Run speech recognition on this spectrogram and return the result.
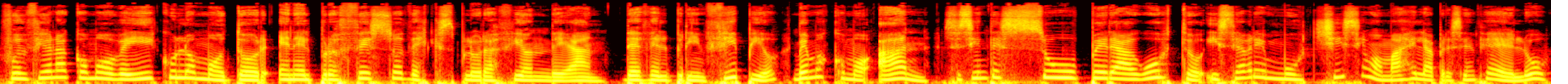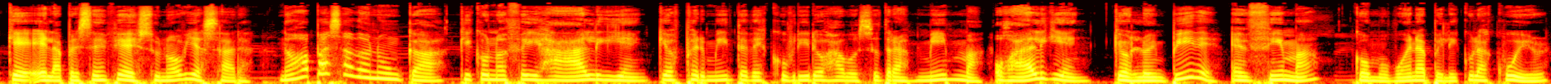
funciona como vehículo motor en el proceso de exploración de Anne. Desde el principio vemos como Anne se siente súper a gusto y se abre muchísimo más en la presencia de Lou que en la presencia de su novia Sara. ¿No os ha pasado nunca que conocéis a alguien que os permite descubriros a vosotras mismas o a alguien que os lo impide? Encima, como buena película queer,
